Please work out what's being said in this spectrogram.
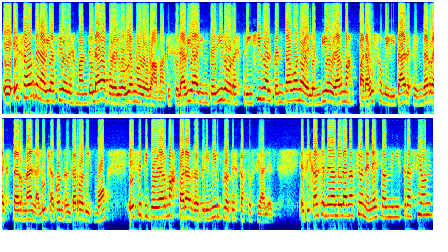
Eh, esa orden había sido desmantelada por el gobierno de Obama, que se le había impedido o restringido al Pentágono el envío de armas para uso militar en guerra externa, en la lucha contra el terrorismo, ese tipo de armas para reprimir protestas sociales. El fiscal general de la Nación en esta administración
